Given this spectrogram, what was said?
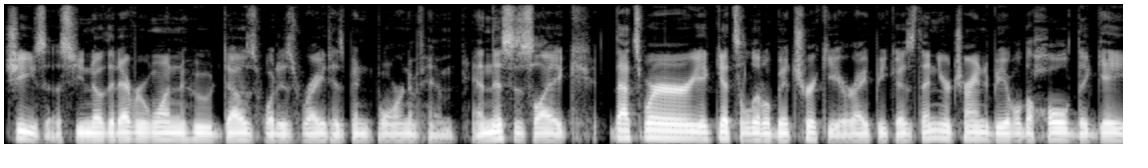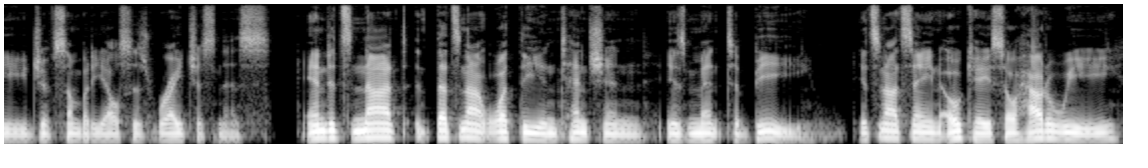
Jesus, you know that everyone who does what is right has been born of him. And this is like, that's where it gets a little bit trickier, right? Because then you're trying to be able to hold the gauge of somebody else's righteousness. And it's not, that's not what the intention is meant to be. It's not saying, okay, so how do we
